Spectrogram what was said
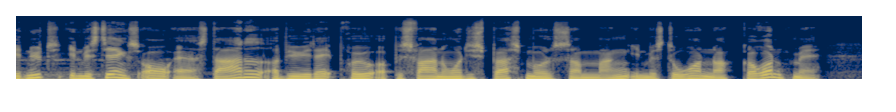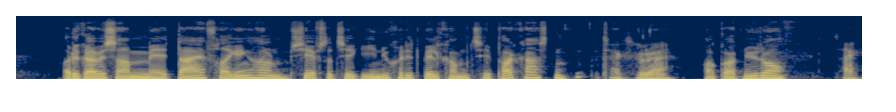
Et nyt investeringsår er startet, og vi vil i dag prøve at besvare nogle af de spørgsmål, som mange investorer nok går rundt med. Og det gør vi sammen med dig, Frederik Engholm, chefstrateg i Nykredit. Velkommen til podcasten. Tak skal du have. Og godt nytår. Tak.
